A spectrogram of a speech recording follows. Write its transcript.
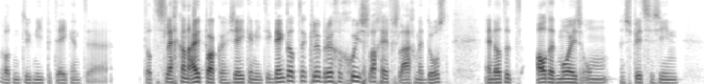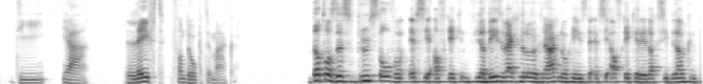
Wat natuurlijk niet betekent uh, dat het slecht kan uitpakken. Zeker niet. Ik denk dat de Club Brugge een goede slag heeft geslagen met Dost. En dat het altijd mooi is om een spits te zien die ja, leeft van doelpunten te maken. Dat was dus Bruce Stol van FC Afkikken. Via deze weg willen we graag nog eens de FC Afkikken-redactie bedanken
